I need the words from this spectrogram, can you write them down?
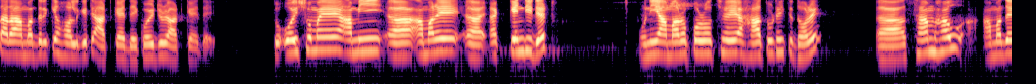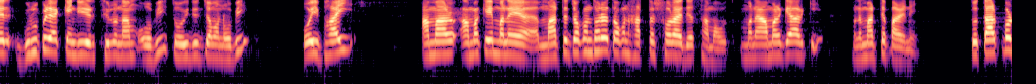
তারা আমাদেরকে হল গেটে আটকায় দেয় করিডোরে আটকায় দেয়। তো ওই সময়ে আমি আমারে এক ক্যান্ডিডেট উনি আমার ওপর হচ্ছে হাত উঠাইতে ধরে। সামহাউ আমাদের গ্রুপের এক ক্যান্ডিডেট ছিল, নাম অভি, তহিদুজ্জামান অভি। ওই ভাই আমার, আমাকে মানে মারতে যখন ধরে, তখন হাতটা সরায় দেয় সামাউত মানে আমাকে আর কি মানে মারতে পারেনি তো তারপর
